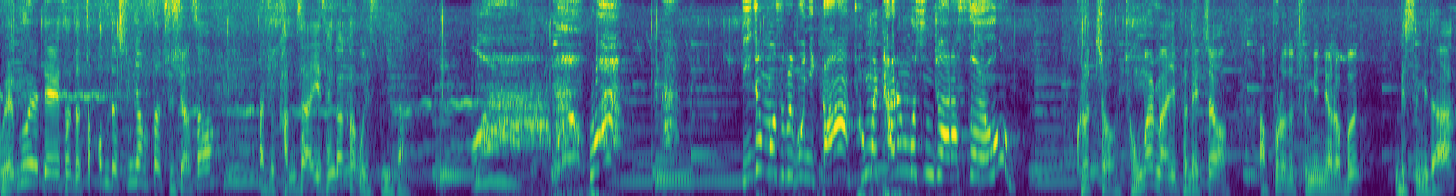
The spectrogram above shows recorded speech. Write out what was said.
외부에 대해서도 조금 더 신경 써 주셔서 아주 감사히 생각하고 있습니다. 와, 와! 보니까 정말 다른 곳인 줄 알았어요. 그렇죠. 정말 많이 변했죠. 앞으로도 주민 여러분 믿습니다.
